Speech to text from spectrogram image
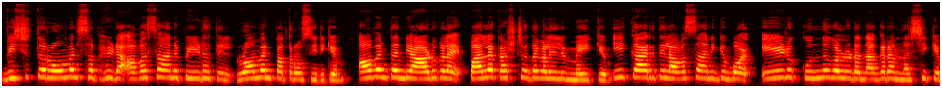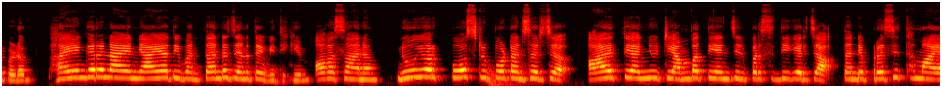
വിശുദ്ധ റോമൻ സഭയുടെ അവസാന പീഠത്തിൽ റോമൻ പത്രോസ് ഇരിക്കും. അവൻ തന്റെ ആടുകളെ പല കഷ്ടതകളിലും മേയ്ക്കും. ഈ കാര്യത്തിൽ അവസാനിക്കുമ്പോൾ ഏഴ് കുന്നുകളുടെ നഗരം നശിക്കപ്പെടും. ഭയങ്കരനായ ന്യായാധിപൻ തന്റെ ജനത്തെ വിധിക്കും. അവസാനം ന്യൂയോർക്ക് പോസ്റ്റ് റിപ്പോർട്ട് അനുസരിച്ച് ആയിരത്തി അഞ്ഞൂറ്റി അമ്പത്തി അഞ്ചിൽ പ്രസിദ്ധീകരിച്ച തന്റെ പ്രസിദ്ധമായ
